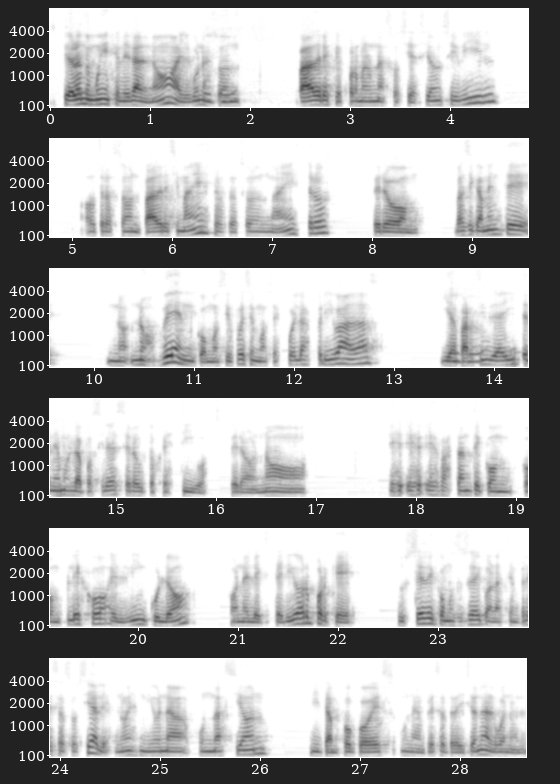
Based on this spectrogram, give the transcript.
estoy hablando muy en general, ¿no? Algunas son padres que forman una asociación civil otras son padres y maestros, otras son maestros, pero básicamente nos ven como si fuésemos escuelas privadas y a partir de ahí tenemos la posibilidad de ser autogestivos, pero no, es, bastante complejo el vínculo con el exterior porque sucede como sucede con las empresas sociales, no es ni una fundación ni tampoco es una empresa tradicional. Bueno,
